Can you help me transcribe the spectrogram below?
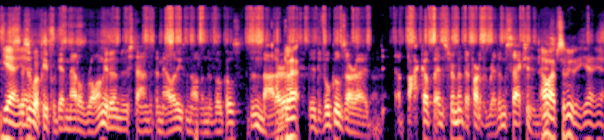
Yeah, this yeah. is where people get metal wrong. They don't understand that the melody's not in the vocals. It doesn't matter. The, the, vocals are a, a backup instrument. They're part of the rhythm section. Oh, absolutely. Yeah, yeah.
